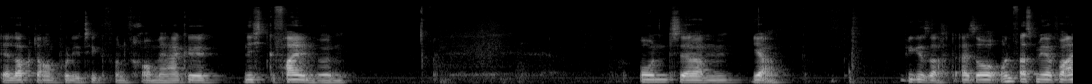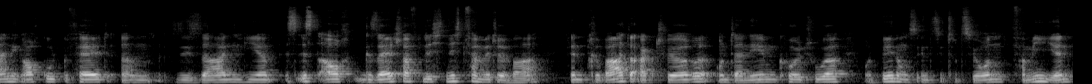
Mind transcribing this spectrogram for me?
der Lockdown-Politik von Frau Merkel nicht gefallen würden. Und ähm, ja, wie gesagt, also und was mir vor allen Dingen auch gut gefällt, ähm, Sie sagen hier, es ist auch gesellschaftlich nicht vermittelbar, wenn private Akteure, Unternehmen, Kultur- und Bildungsinstitutionen, Familien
